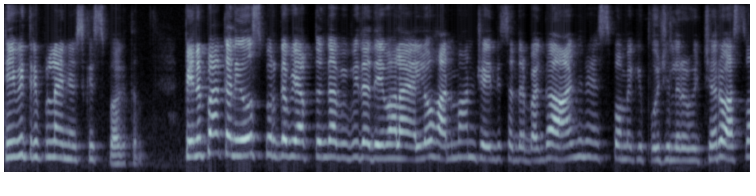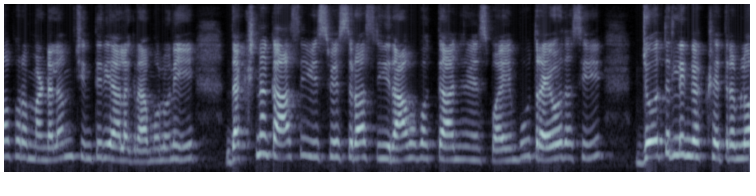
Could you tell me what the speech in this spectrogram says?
టీవీ త్రిపుల్ నైన్ న్యూస్కి స్వాగతం. పినపాక నియోజకవర్గ వ్యాప్తంగా వివిధ దేవాలయాల్లో హనుమాన్ జయంతి సందర్భంగా ఆంజనేయ స్వామికి పూజలు నిర్వహించారు అశ్వాపురం మండలం చింతిరియాల గ్రామంలోని దక్షిణ కాశీ విశ్వేశ్వర శ్రీ రామభక్త ఆంజనేయ స్వయంభూ త్రయోదశి జ్యోతిర్లింగ క్షేత్రంలో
